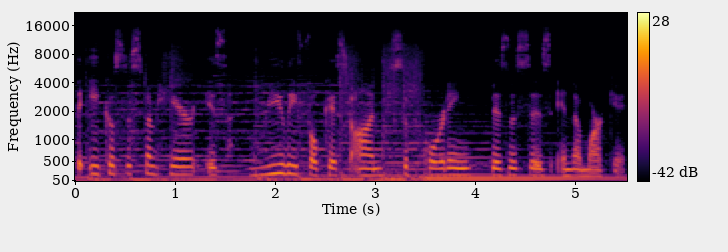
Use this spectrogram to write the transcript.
the ecosystem here is really focused on supporting businesses in the market.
